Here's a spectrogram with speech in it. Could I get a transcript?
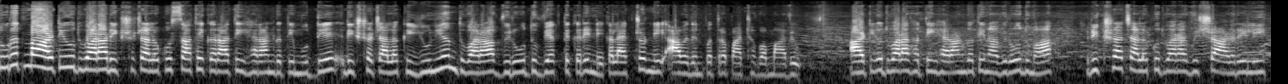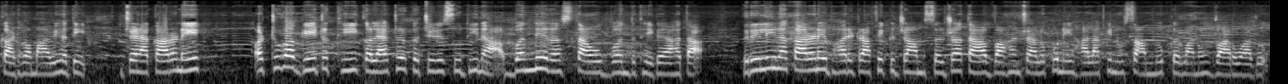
સુરતમાં આરટીઓ દ્વારા રિક્ષા ચાલકો સાથે કરાતી હેરાનગતિ મુદ્દે રિક્ષા ચાલક યુનિયન દ્વારા વિરોધ વ્યક્ત કરીને કલેક્ટરને આવેદનપત્ર પાઠવવામાં આવ્યું. આરટીઓ દ્વારા થતી હેરાનગતિના વિરોધમાં રિક્ષા ચાલકો દ્વારા વિશાળ રેલી કાઢવામાં આવી હતી, જેના કારણે અઠવા ગેટથી કલેક્ટર કચેરી સુધીના બંને રસ્તાઓ બંધ થઈ ગયા હતા. રેલીના કારણે ભારે ટ્રાફિક જામ સર્જાતા વાહન ચાલકોને હાલાકીનો સામનો કરવાનો વારો આવ્યો.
